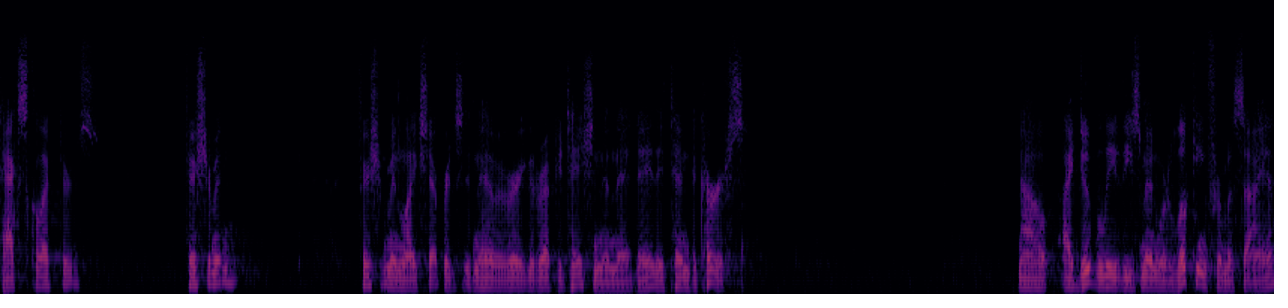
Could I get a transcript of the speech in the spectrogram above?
Tax collectors? Fishermen? Fishermen, like shepherds, didn't have a very good reputation in that day. They tend to curse. Now, I do believe these men were looking for Messiah.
